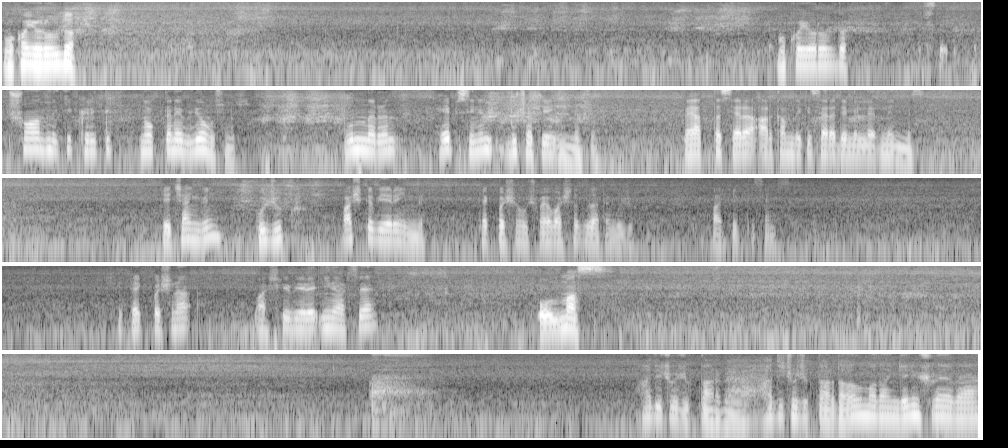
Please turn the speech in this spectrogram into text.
Moka yoruldu. Moka yoruldu. İşte şu andaki kritik nokta ne biliyor musunuz? Bunların hepsinin bu çatıya inmesi. Veyahut da sera arkamdaki sera demirlerine inmesi. Geçen gün Gucuk başka bir yere indi. Tek başına uçmaya başladı zaten Gucuk. Fark ettiyseniz. İşte tek başına başka bir yere inerse olmaz. Hadi çocuklar be. Hadi çocuklar dağılmadan gelin şuraya be.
